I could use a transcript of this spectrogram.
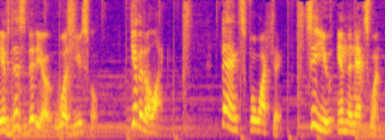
If this video was useful, give it a like. Thanks for watching. See you in the next one.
